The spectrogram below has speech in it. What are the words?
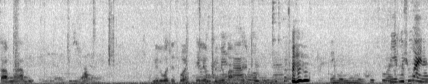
สามน้ำนี่ไม่รู้ว่าจะช่วยให้เร็วขึ้นหรือเปล่าเนี่ยๆไม่หมุนไม่หมุนผู้ช่วย มีผู้ช่วยนะ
